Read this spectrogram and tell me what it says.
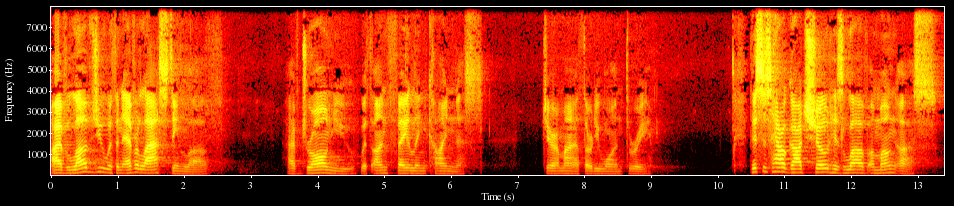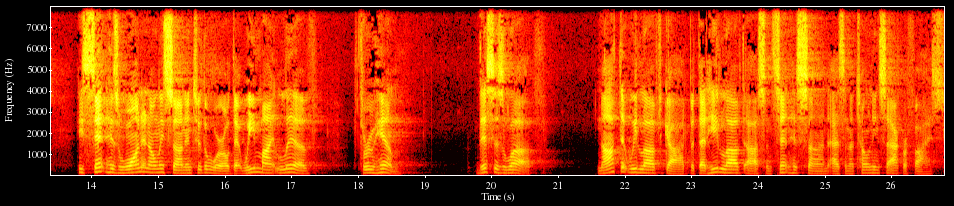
I have loved you with an everlasting love. I have drawn you with unfailing kindness. Jeremiah 31 3. This is how God showed his love among us. He sent his one and only Son into the world that we might live through him. This is love. Not that we loved God, but that he loved us and sent his Son as an atoning sacrifice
